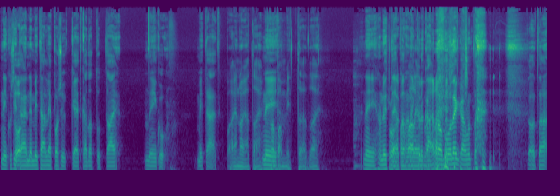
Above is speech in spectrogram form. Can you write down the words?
niinku sitä No. ennen mitään leposykkeet katsottu tai niinku mitään. Et, Painoja tai Niin. niin. kropan mittoja tai... niin, no nyt ei parane kyllä katsoa muutenkaan, mutta tota,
